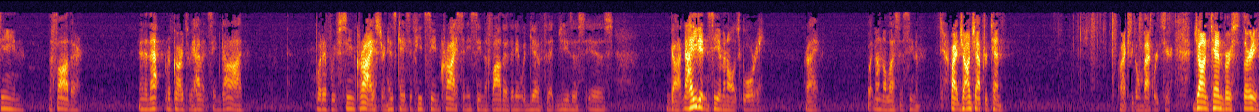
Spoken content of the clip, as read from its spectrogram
seen the Father. And in that regards, we haven't seen God. But if we've seen Christ, or in his case, if he'd seen Christ and he's seen the Father, then it would give that Jesus is God. Now, he didn't see him in all his glory, right? But nonetheless has seen him. All right, John chapter 10. I'm actually going backwards here. John 10, verse 30.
